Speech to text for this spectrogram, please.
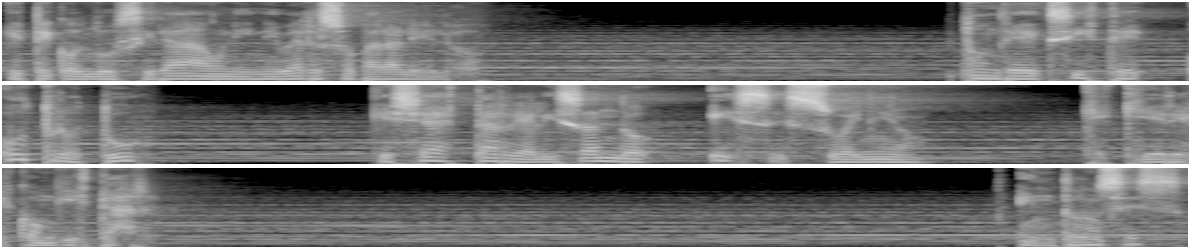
que te conducirá a un universo paralelo, donde existe otro tú que ya está realizando ese sueño que quieres conquistar. Entonces,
